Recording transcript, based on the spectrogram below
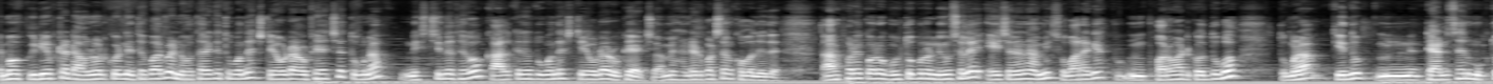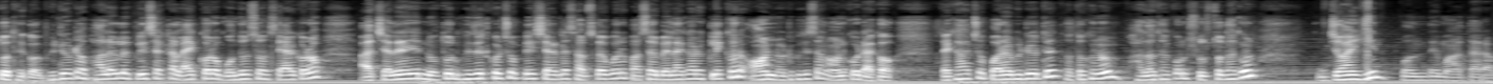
এবং পিডিএফটা ডাউনলোড করে নিতে পারবে। ন তারিখে তোমাদের স্টে অর্ডার উঠে যাচ্ছে, তোমরা নিশ্চিন্তে থেকো। কাল কিন্তু তোমাদের স্টে অর্ডার উঠে যাচ্ছে। আমি হান্ড্রেড পার্সেন্ট খবর দিতে তারপরে কোনো গুরুত্বপূর্ণ নিউজ হলে এই চ্যানেলে আমি সবার আগে ফরওয়ার্ড করে দেবো। তোমরা কিন্তু টেনশন মুক্ত থেকো। ভিডিওটা ভালো লাগলে প্লিজ একটা লাইক করো বন্ধুর সঙ্গে শেয়ার করো। আর চ্যানেলে নতুন ভিজিট করছ প্লিজ চ্যানেলটা সাবস্ক্রাইব করে পাশের বেল আইকনে ক্লিক করে অন নোটিফিকেশন অন করে রাখো। দেখা হচ্ছে পরের ভিডিওতে ততক্ষণ ভালো থাকুন সুস্থ থাকুন। জয় হিন্দ বন্দে মাতারাম।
